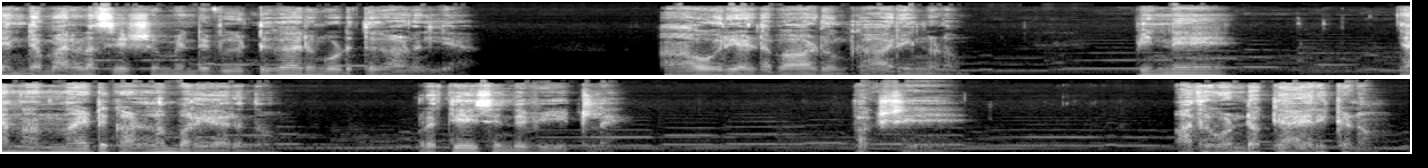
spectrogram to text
എന്റെ മരണശേഷം എന്റെ വീട്ടുകാരും കൊടുത്തു കാണില്ല. ആ ഒരു ഇടപാടും കാര്യങ്ങളും. പിന്നെ ഞാൻ നന്നായിട്ട് കള്ളം പറയായിരുന്നു. പ്രത്യേകിച്ച് എന്റെ വീട്ടിലെ. പക്ഷേ അതുകൊണ്ടൊക്കെ ആയിരിക്കണം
